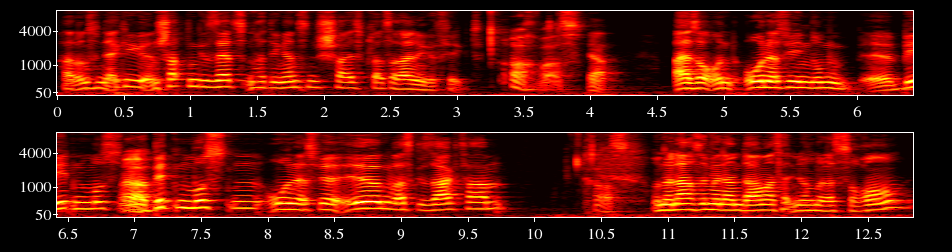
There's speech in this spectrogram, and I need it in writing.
hat uns in die Ecke in den Schatten gesetzt und hat den ganzen Scheißplatz alleine gefickt. ach was. Ja. Also, und ohne dass wir ihn drum äh, beten mussten Ja. oder bitten mussten, ohne dass wir irgendwas gesagt haben. Krass. Und danach sind wir dann, damals hatten die noch ein Restaurant,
